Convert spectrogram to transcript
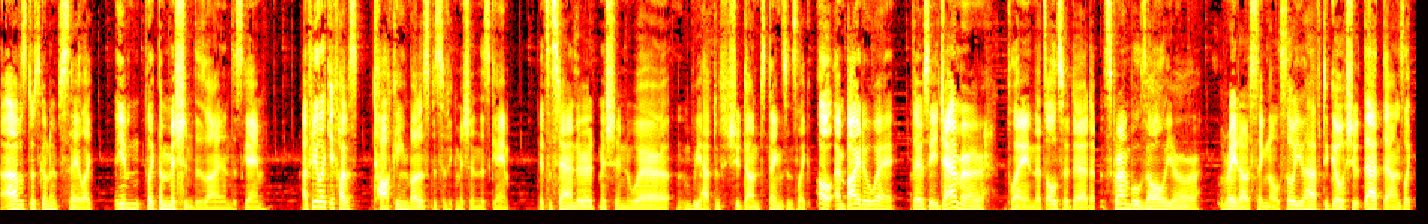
I was just gonna say, like, even like the mission design in this game. I feel like if I was talking about a specific mission in this game, it's a standard mission where we have to shoot down things, and it's like, oh, and by the way, there's a jammer plane that's also there that scrambles all your radar signals, so you have to go shoot that down. It's like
